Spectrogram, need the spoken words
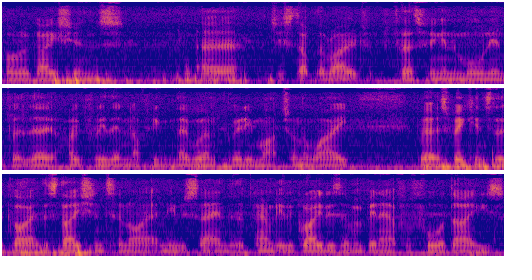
corrugations uh, just up the road first thing in the morning, but they're, hopefully they're nothing. They weren't really much on the way. But speaking to the guy at the station tonight, and he was saying that apparently the graders haven't been out for four days.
